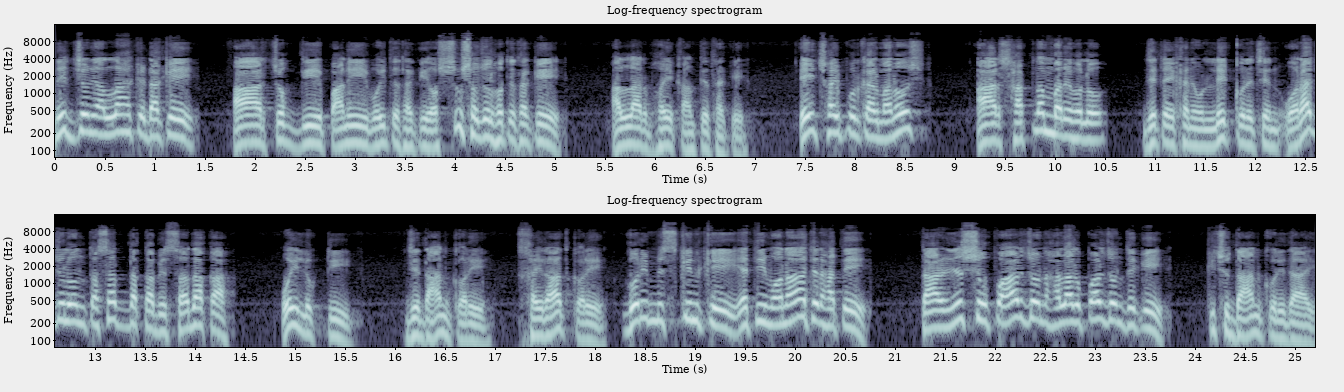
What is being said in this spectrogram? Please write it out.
নির্জনে আল্লাহকে ডাকে, আর চোখ দিয়ে পানি বইতে থাকে অশ্রু সজল হতে থাকে, আল্লাহর ভয়ে কাঁদতে থাকে। এই ছয় প্রকার মানুষ, আর সাত নম্বরে হলো, যেটা এখানে উল্লেখ করেছেন ওরাজুলন তাসাদ্দাকা বে সাদাকা ওই লোকটি যে দান করে খৈরাত করে, গরিব মিসকিনকে এতিম অনাথের হাতে তার নিজস্ব উপার্জন, হালাল উপার্জন থেকে কিছু দান করে দেয়।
